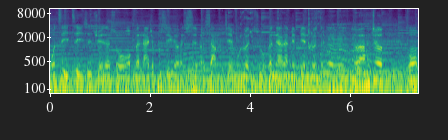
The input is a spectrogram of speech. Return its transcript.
我自己自己是觉得说，我本来就不是一个很适合上节目论述、跟人家在那边辩论的人，对吧？就我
